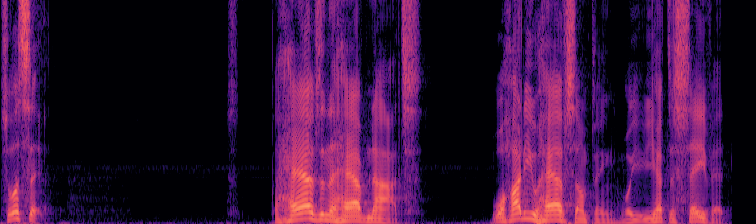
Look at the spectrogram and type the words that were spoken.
So let's say the haves and the have nots. Well, how do you have something? Well, you have to save it.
